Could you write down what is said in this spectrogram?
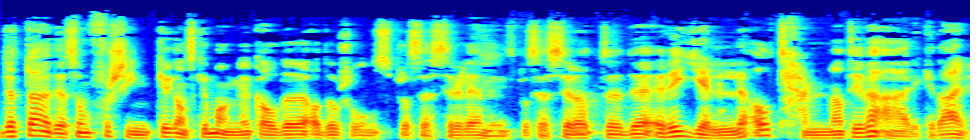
dette er det som forsinker ganske mange kall adopsjonsprosesser eller endringsprosesser. At det reelle alternativet er ikke der.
